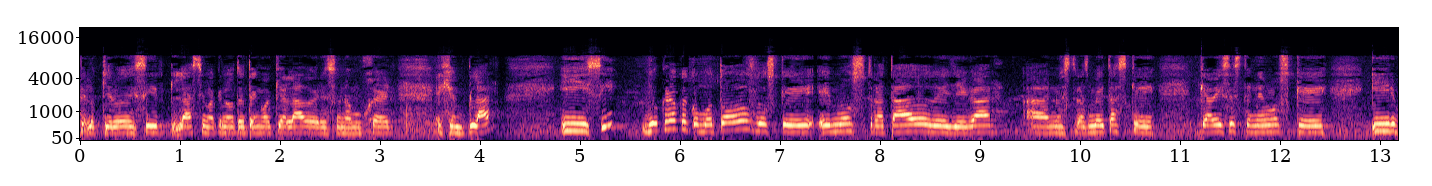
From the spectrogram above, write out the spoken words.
Te lo quiero decir. Lástima que no te tengo aquí al lado. Eres una mujer ejemplar. Y sí, yo creo que como todos los que hemos tratado de llegar a nuestras metas, que, que a veces tenemos que ir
